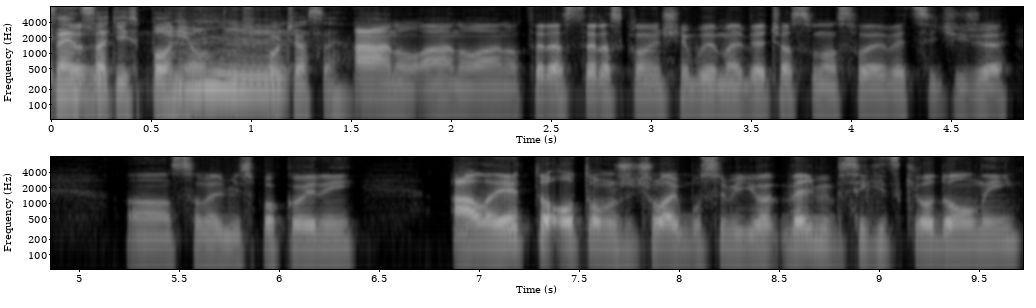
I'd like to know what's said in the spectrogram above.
Sen akože... sa ti splnil mm, už počase. Áno, áno, áno. Teraz, teraz konečne budem mať viac času na svoje veci, čiže uh, som veľmi spokojný. Ale je to o tom, že človek musí byť veľmi psychicky odolný,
